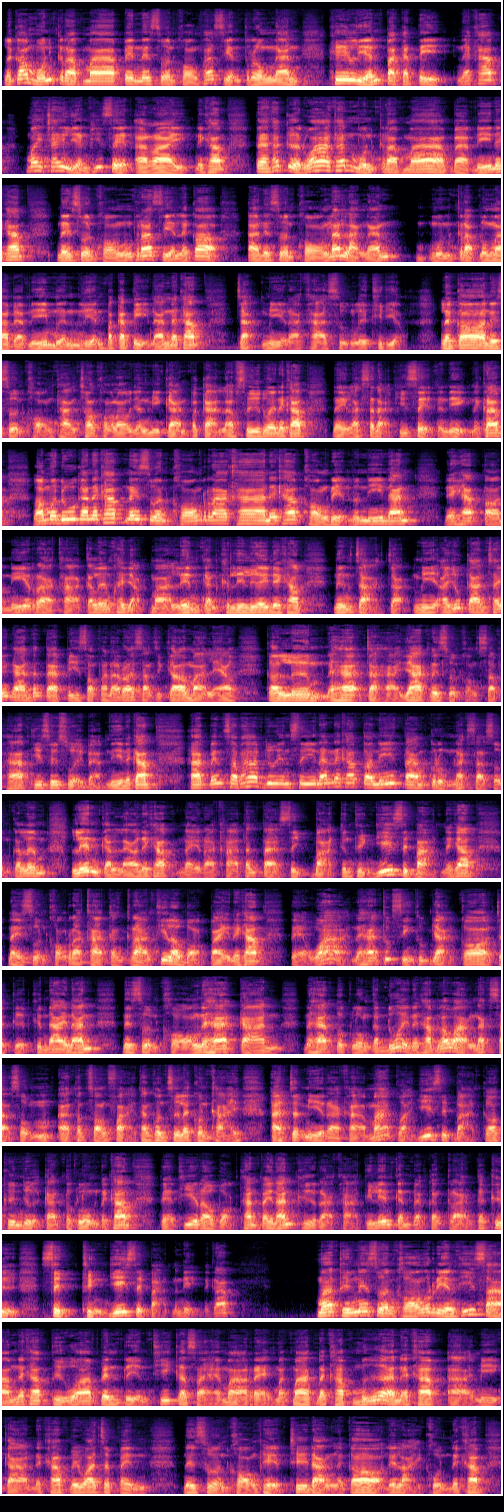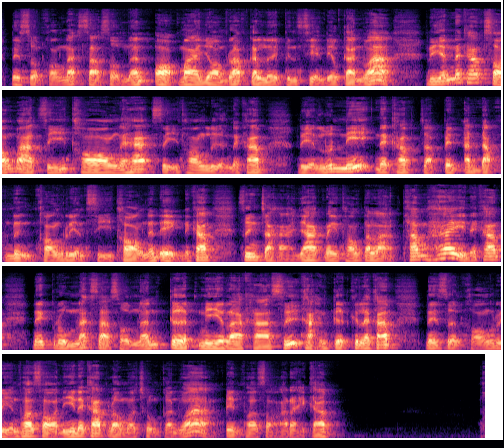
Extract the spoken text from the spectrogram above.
แล้วก็หมุนกลับมาเป็นในส่วนของพระเศียรตรงนั้น คือเหรียญปกตินะครับ ไม่ใช่เหรียญพิเศษอะไรนะครับ แต่ถ้าเกิดว่าท่านหมุนกลับมาแบบนี้นะครับ ในส่วนของพระเศียรแล้วก็ในส่วนของด้านหลังนั้น หมุนกลับลงมาแบบนี้เหมือนเหรียญปกตินั้นนะครับ จะมีราคาสูงเลยทีเดียว แล้วก็ในส่วนของทางช่องของเรายังมีการประกาศรับซื้อด้วยนะครับ ในลักษณะพิเศษนั่นเองนะครับ เรามาดูกันนะครับในส่วนของราคานะครับของเหรียญรุ่นนี้นั้นนะครับ ตอนนี้ราคาก็เริ่มขยับมาเล่นกันขึ้นเรื่อยๆนะครับ เนื่องจากจะมีอายุการใช้งานตั้งแต่ปี 2539 มาแล้ว ก็เริ่มนะฮะจะหายากในส่วนของสภาพที่สวยๆแบบนี้นะครับ หากเป็นสภาพ UNC นั้นนะครับ ตอนนี้ตามกลุ่มนักสะสมก็เริ่มเล่นกันแล้วนะครับในราคาตั้งแต่ 10 บาทจนถึง 20 บาทนะครับในส่วนของราคากลางๆที่เราบอกไปนะครับ แต่ว่านะฮะทุกสิ่งทุกอย่างก็จะเกิดขึ้นได้นั้น ในส่วนของนะฮะการนะฮะตกลงกันด้วยนะครับระหว่างนักสะสมอ่าทั้งสองฝ่ายทั้งคนซื้อและคนขาย อาจจะมีราคามากกว่า 20 บาท ก็ขึ้นอยู่กับการตกลงนะครับ แต่ที่เราบอกท่านไปนั้นคือราคาที่เล่นกันแบบกลางๆ ก็คือ 10 ถึง 20 บาทนั่นเองนะครับ มาถึงในส่วนของเหรียญที่3นะครับถือว่าเป็นเหรียญที่กระแสมาแรงมากๆนะครับ เมื่อนะครับมีการนะครับไม่ว่าจะเป็นในส่วนของเพจชื่อดังแล้วก็หลายๆคนนะครับ ในส่วนของนักสะสมนั้นออกมายอมรับกันเลยเป็นเสียงเดียวกันว่าเหรียญนะครับ2บาทสีทองนะฮะสีทองเหลืองนะครับเหรียญรุ่นนี้นะครับจะเป็นอันดับหนึ่งของเหรียญสีทองนั่นเองนะครับ ซึ่งจะหายากในท้องตลาดทำให้นะครับ ในกลุ่มนักสะสมนั้นเกิดมีราคาซื้อขายารเกิดขึ้นแล้วครับ ในส่วนของเหรียญพศนี้นะครับ เรามาชมกันว่าเป็นพศอะไรครับ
